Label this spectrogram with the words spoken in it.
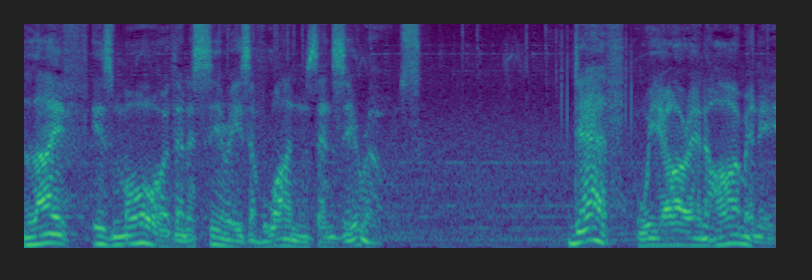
Life is more than a series of ones and zeros. Death, we are in harmony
